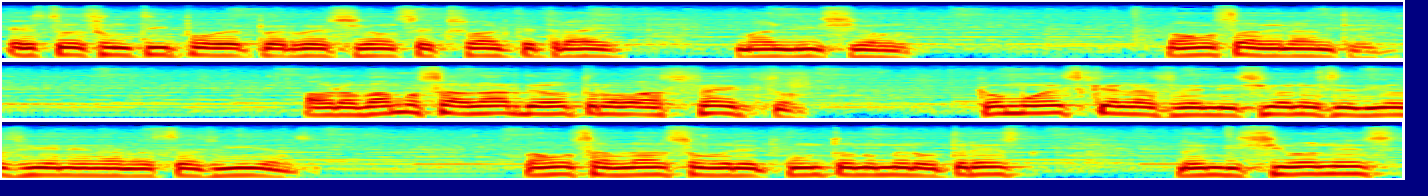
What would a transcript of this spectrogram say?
Esto es un tipo de perversión sexual que trae maldición. Vamos adelante. Ahora vamos a hablar de otro aspecto. ¿Cómo es que las bendiciones de Dios vienen a nuestras vidas? Vamos a hablar sobre el punto número 3, bendiciones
